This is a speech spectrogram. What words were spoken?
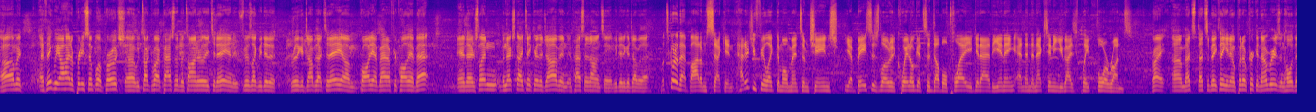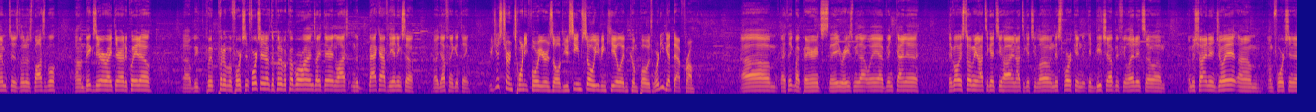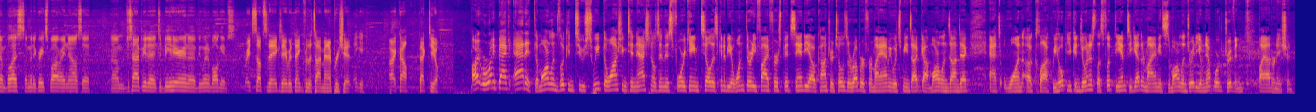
Um, it, I think we all had a pretty simple approach. Uh, we talked about passing the baton earlier today, and it feels like we did a really good job of that today. Um, quality at bat after quality at bat, and uh, just letting the next guy take care of the job and, and, passing it on. So we did a good job of that. Let's go to that bottom second. How did you feel like the momentum changed? Yeah, bases loaded. Cueto gets a double play. You get out of the inning, and then the next inning, you guys played four runs. Right. Um, that's that's a big thing. You know, put up crooked numbers and hold them to as little as possible. Um, big zero right there out of Cueto. Uh, we put, put up a fortunate, fortunate enough to put up a couple of runs right there in the last in the back half of the inning. So uh, definitely a good thing. You just turned 24 years old. You seem so even keel and composed. Where do you get that from? Um, I think my parents they raised me that way. I've been kind of they've always told me not to get too high, and not to get too low, and this sport can can beat you up if you let it. So um, I'm just trying to enjoy it. Um, I'm fortunate. I'm blessed. I'm in a great spot right now. So. I'm just happy to, to be here and uh, be winning ball games. Great stuff today, Xavier. Thank you for the time, man. I appreciate it. Thank you. All right, Kyle, back to you. All right, we're right back at it. The Marlins looking to sweep the Washington Nationals in this four-game tilt. It's going to be a 135 first pitch. Sandy Alcantara toes the rubber for Miami, which means I've got Marlins on deck at 1 o'clock. We hope you can join us. Let's flip the M together, Miami. It's the Marlins Radio Network driven by AutoNation.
